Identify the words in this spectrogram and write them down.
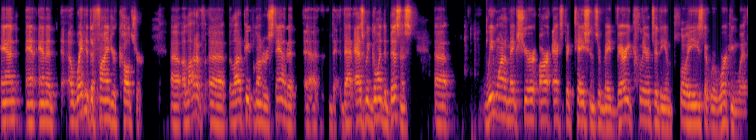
and and and a, a way to define your culture. Uh, a lot of uh, a lot of people don't understand that uh, th- that as we go into business, uh, we want to make sure our expectations are made very clear to the employees that we're working with.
